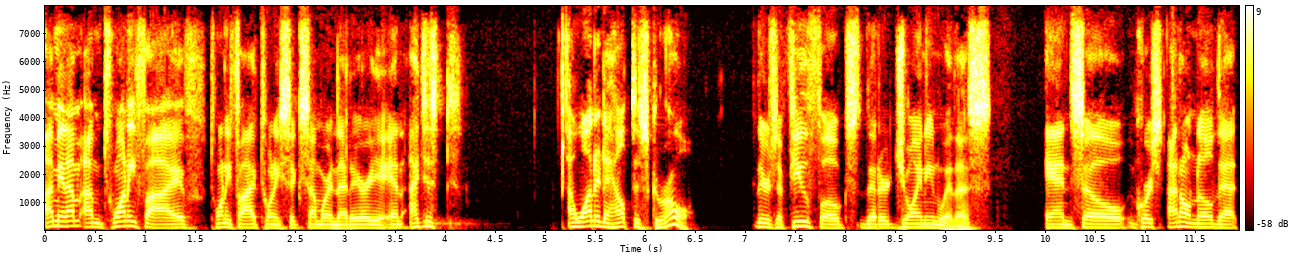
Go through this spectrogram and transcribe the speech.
I mean, I'm I'm 25, 25, 26, somewhere in that area, and I just I wanted to help this girl. There's a few folks that are joining with us, and so of course I don't know that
